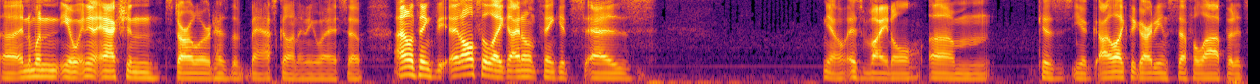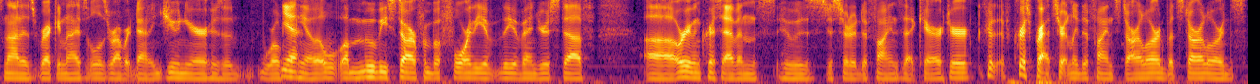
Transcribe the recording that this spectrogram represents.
Uh, and when you know in an action, Star Lord has the mask on anyway, so I don't think the and also like I don't think it's as you know as vital. Um, because you know, I like the Guardian stuff a lot, but it's not as recognizable as Robert Downey Jr., who's a world, Yeah. you know, a, a movie star from before the the Avengers stuff, uh, or even Chris Evans, who is just sort of defines that character. Chris Pratt certainly defines Star Lord, but Star Lord's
